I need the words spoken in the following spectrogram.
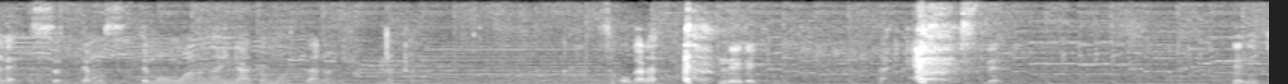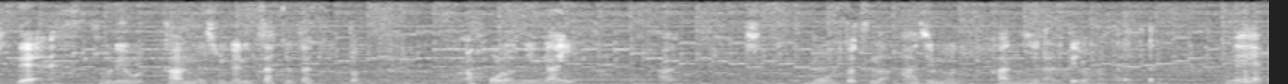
あれ吸っても吸っても終わらないなと思ったのになんかそこから 出てきて出てきてそれを噛んだ瞬間にザクザクとほろ苦い。あもう一つの味も感じられてよかったですでこ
